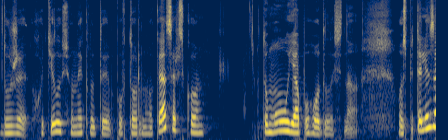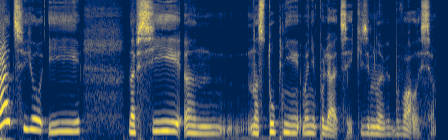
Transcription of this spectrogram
Дуже хотілося уникнути повторного кесарського. Тому я погодилась на госпіталізацію і на всі е, наступні маніпуляції, які зі мною відбувалися.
